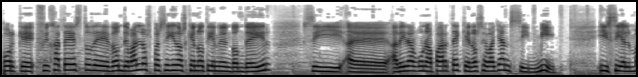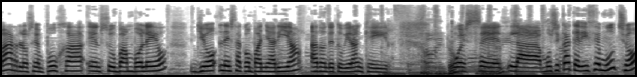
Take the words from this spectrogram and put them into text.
Porque fíjate esto de dónde van los perseguidos que no tienen dónde ir, si eh, ha de ir a alguna parte, que no se vayan sin mí. Y si el mar los empuja en su bamboleo, yo les acompañaría a donde tuvieran que ir. Pues eh, la música que dice mucho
